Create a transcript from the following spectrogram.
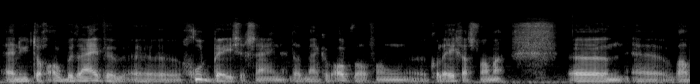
er nu toch ook bedrijven uh, goed bezig zijn. Dat merken we ook wel van uh, collega's van me, ehm, waar,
